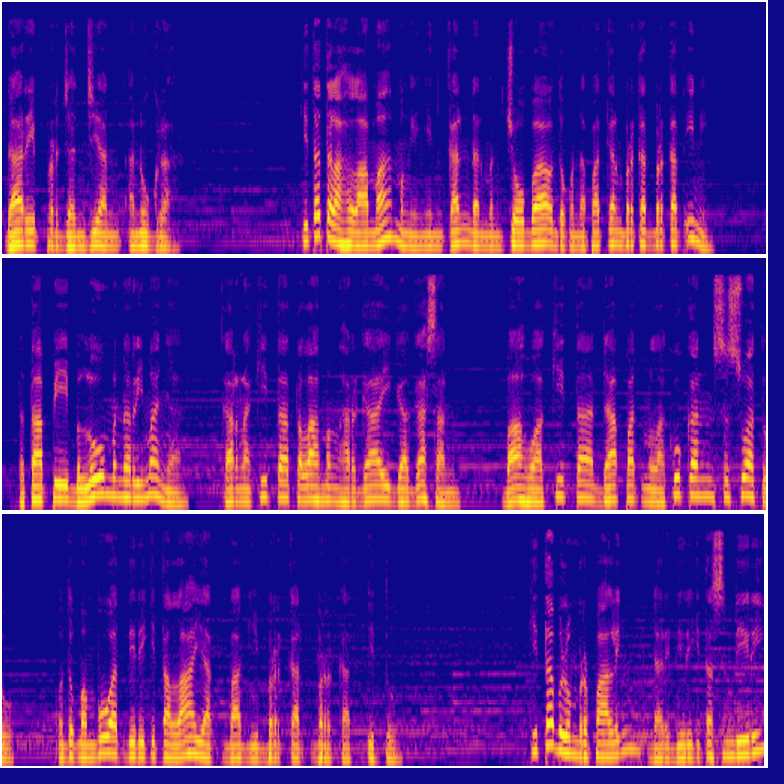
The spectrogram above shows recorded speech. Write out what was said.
dari perjanjian anugerah. Kita telah lama menginginkan dan mencoba untuk mendapatkan berkat-berkat ini, tetapi belum menerimanya karena kita telah menghargai gagasan bahwa kita dapat melakukan sesuatu untuk membuat diri kita layak bagi berkat-berkat itu. Kita belum berpaling dari diri kita sendiri,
